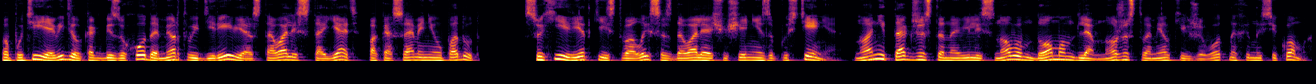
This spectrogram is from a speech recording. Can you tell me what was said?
По пути я видел, как без ухода мертвые деревья оставались стоять, пока сами не упадут. Сухие ветки и стволы создавали ощущение запустения, но они также становились новым домом для множества мелких животных и насекомых.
